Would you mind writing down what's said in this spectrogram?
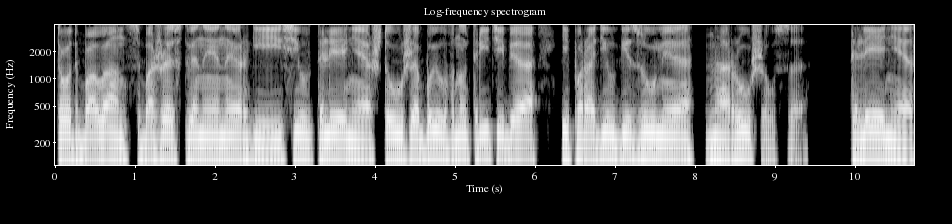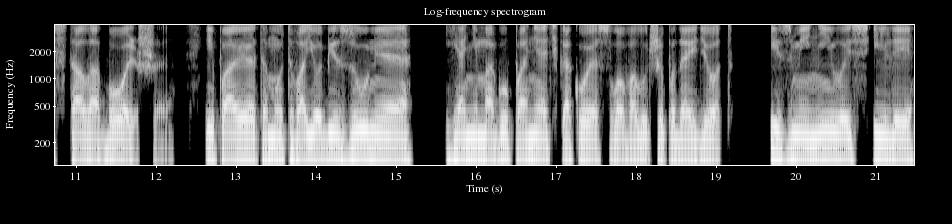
Тот баланс божественной энергии и сил тления, что уже был внутри тебя и породил безумие, нарушился. Тление стало больше, и поэтому твое безумие, я не могу понять, какое слово лучше подойдет, изменилось или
